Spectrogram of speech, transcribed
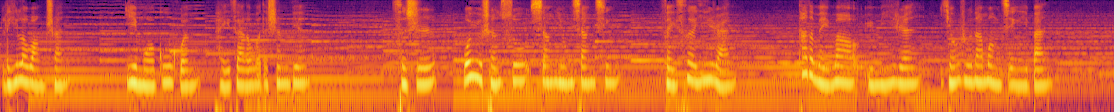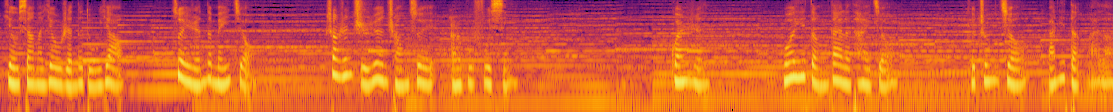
离了忘川，一抹孤魂陪在了我的身边。此时，我与陈苏相拥相亲，绯色依然。她的美貌与迷人，犹如那梦境一般，又像那诱人的毒药，醉人的美酒，让人只愿长醉而不复醒。官人，我已等待了太久，可终究把你等来了。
